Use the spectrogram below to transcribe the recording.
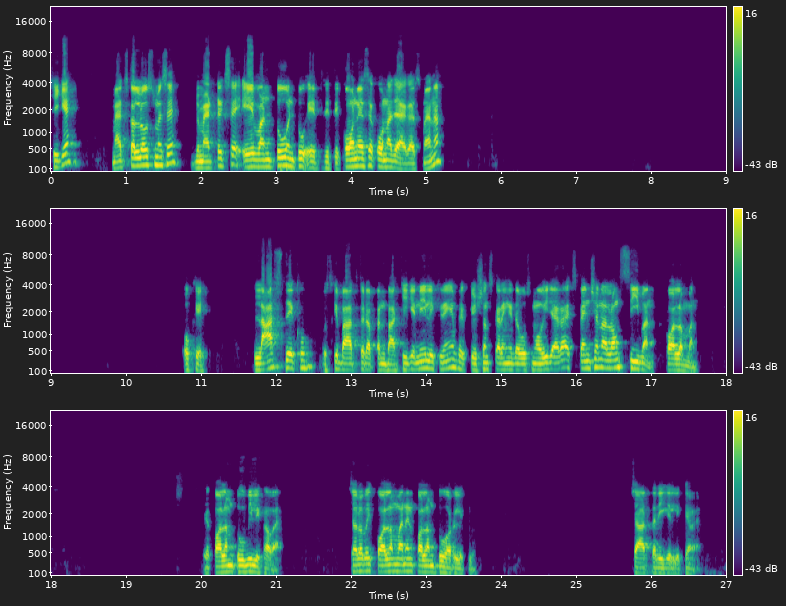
ठीक है? मैच कर लो उसमें से, जो मैट्रिक्स है A one two into A three three कोने से कोना जाएगा इसमें, है ना? ओके लास्ट देखो, उसके बाद फिर अपन बाकी के नहीं लिख रहे हैं, फिर क्वेश्चंस करेंगे जब उसमें हो ही जाएगा। Expansion along C one column one column two भी लिखा हुआ है। चलो भाई column one and column two और लिख लो। चार तरीके लिखे हुए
